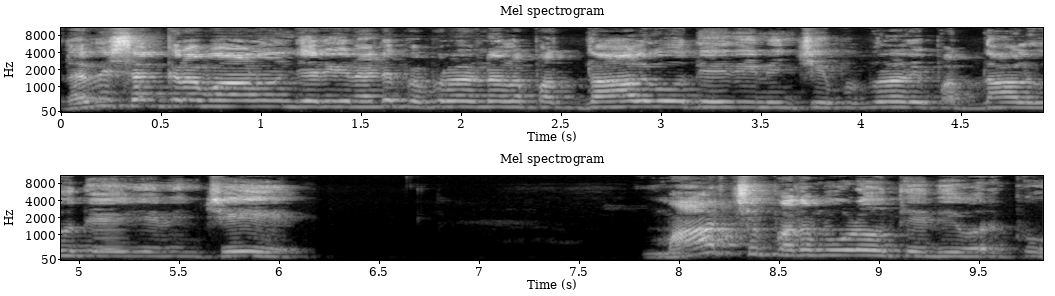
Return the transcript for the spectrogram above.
రవి సంక్రమణం జరిగినట్టే ఫిబ్రవరి నెల పద్నాలుగో తేదీ నుంచి ఫిబ్రవరి పద్నాలుగో తేదీ నుంచి మార్చి పదమూడవ తేదీ వరకు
